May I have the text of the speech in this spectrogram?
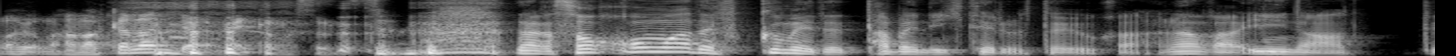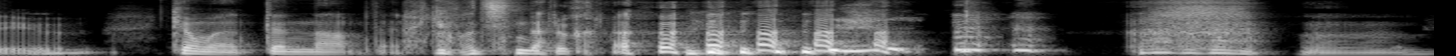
わまあ、わからんではないかも しれ。な。なんかそこまで含めて食べに来てるというかなんかいいなっていう。今日もやってんなみたいな気持ちになるから、うん、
